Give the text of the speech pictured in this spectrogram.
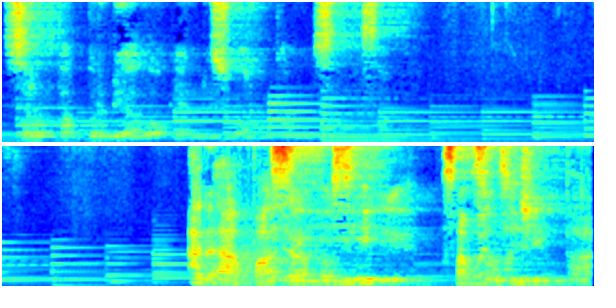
serentak berdialog yang disuarakan sama-sama. Ada apa, Ada sih, apa sih sama, sama cinta? cinta?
